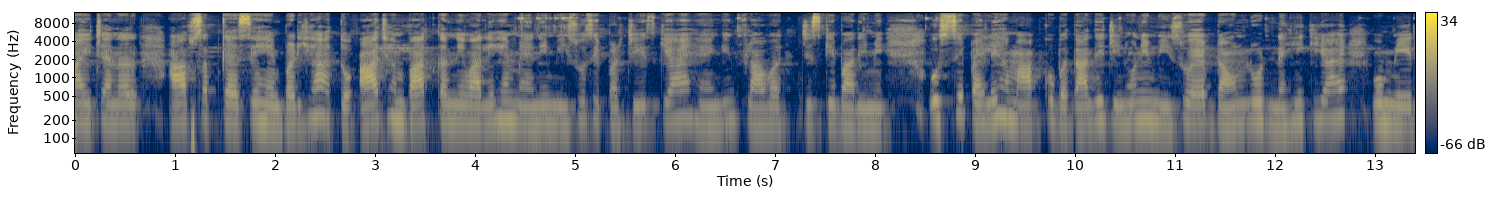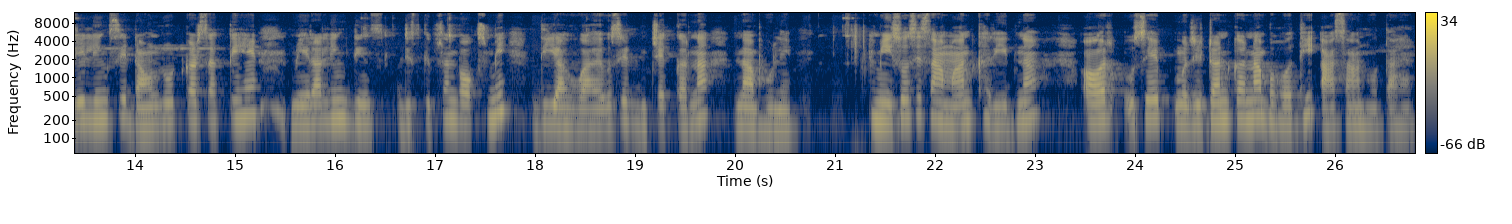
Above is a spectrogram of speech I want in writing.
माय चैनल। आप सब कैसे हैं? बढ़िया। तो आज हम बात करने वाले हैं, मैंने मीशो से परचेज़ किया है हैंगिंग फ्लावर जिसके बारे में। उससे पहले हम आपको बता दें, जिन्होंने मीशो ऐप डाउनलोड नहीं किया है, वो मेरे लिंक से डाउनलोड कर सकते हैं। मेरा लिंक डिस्क्रिप्सन बॉक्स में दिया हुआ है, उसे चेक करना ना भूलें। मीशो से सामान ख़रीदना और उसे रिटर्न करना बहुत ही आसान होता है।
